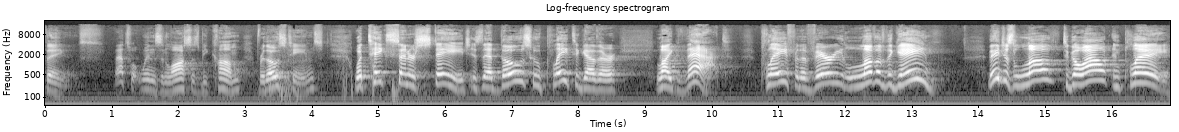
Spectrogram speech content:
things. That's what wins and losses become for those teams. What takes center stage is that those who play together like that play for the very love of the game. They just love to go out and play.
